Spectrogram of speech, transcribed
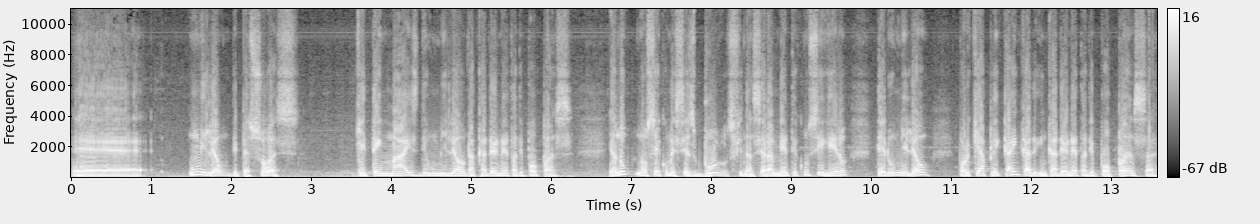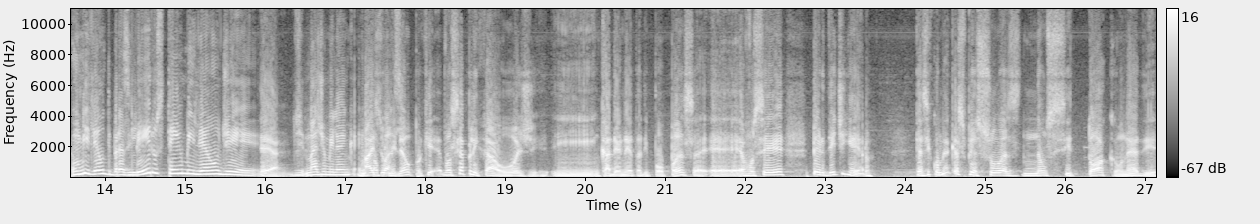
é, um milhão de pessoas que tem mais de um milhão na caderneta de poupança. Eu não, não sei como esses bulos financeiramente conseguiram ter um milhão, porque aplicar em, em caderneta de poupança. Um milhão de brasileiros tem um milhão de. É. De, mais de um milhão em, em Mais de um milhão, porque você aplicar hoje em, em caderneta de poupança é, é você perder dinheiro. Quer dizer, como é que as pessoas não se tocam, né, de,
